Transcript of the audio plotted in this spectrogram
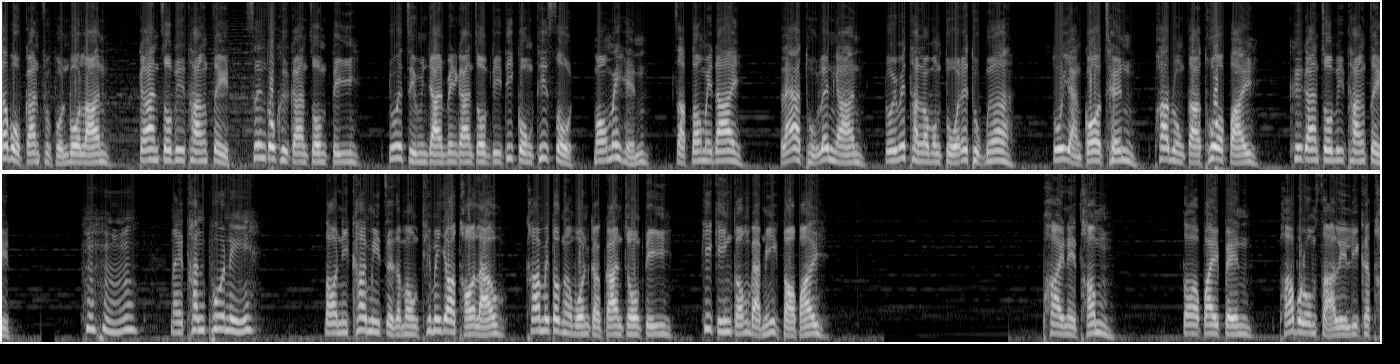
ระบบการฝึกฝนโบราณ การโจมตีทางจิตซึ่งก็คือการโจมตี ด้วยจิตวิญญาณเป็นการโจมตีที่โกงที่สุดมองไม่เห็น จับต้องไม่ได้ และอาจถูกเล่นงาน โดยไม่ทันระวังตัวได้ถูกเมื่อ ตัวอย่างก็เช่น ภาพลวงตาทั่วไป คือการโจมตีทางจิตในท่านผู้นี้ ตอนนี้ข้ามีเจตจำนงที่ไม่ย่อท้อแล้ว ข้าไม่ต้องกังวลกับการโจมตีที่กิงกองแบบนี้อีกต่อไป ภายในถ้ำต่อไปเป็นพระบรมสารีริกธ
